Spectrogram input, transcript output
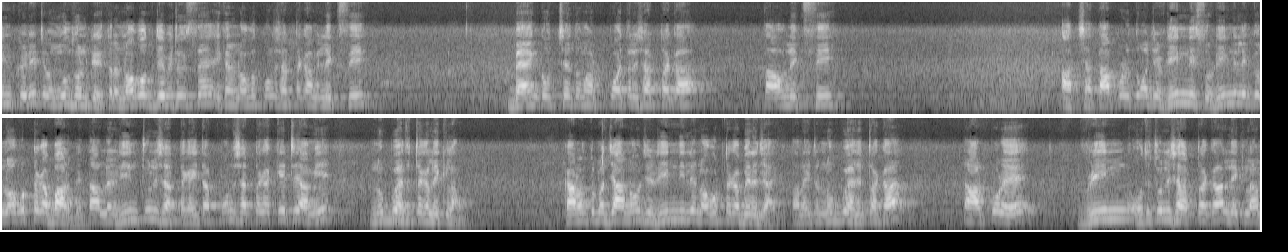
ঋণ ক্রেডিট এবং মূলধন ক্রেডিট তাহলে নগদ ডেবিট হয়েছে এখানে নগদ পঞ্চাশ হাজার টাকা আমি লিখছি। ব্যাংক হচ্ছে তোমার পঁয়তাল্লিশ হাজার টাকা, তাও লিখছি। আচ্ছা তারপরে তোমার যে ঋণ নিছো, ঋণ নিলে কিন্তু নগদ টাকা বাড়বে। তাহলে ঋণ চল্লিশ হাজার টাকা, এটা পঞ্চাশ হাজার টাকা কেটে আমি নব্বই হাজার টাকা লিখলাম। কারণ তোমরা জানো যে ঋণ নিলে নগদ টাকা বেড়ে যায়, তাহলে এটা নব্বই হাজার টাকা। তারপরে ঋণ হচ্ছে চল্লিশ হাজার টাকা, লিখলাম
